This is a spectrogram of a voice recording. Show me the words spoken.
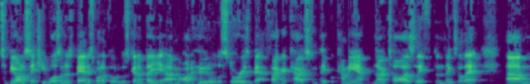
to be honest, actually wasn't as bad as what I thought it was going to be. Um, I'd heard all the stories about Whaanga Coast and people coming out with no tyres left and things like that. Um,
